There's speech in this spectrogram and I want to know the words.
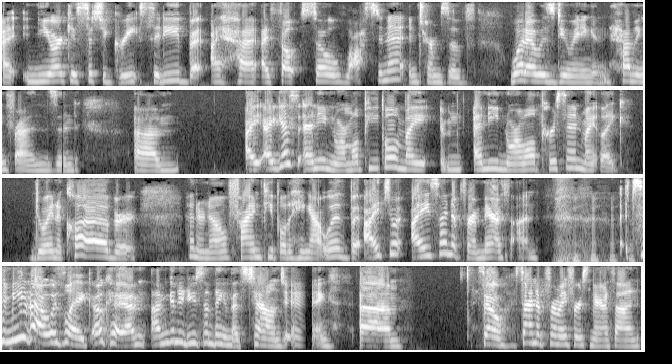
I, New York is such a great city, but I had I felt so lost in it in terms of what I was doing and having friends and um, I, I guess any normal people might, any normal person might like join a club or I don't know, find people to hang out with. But I jo- I signed up for a marathon. to me, that was like, okay, I'm I'm going to do something that's challenging. Um, so I signed up for my first marathon,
